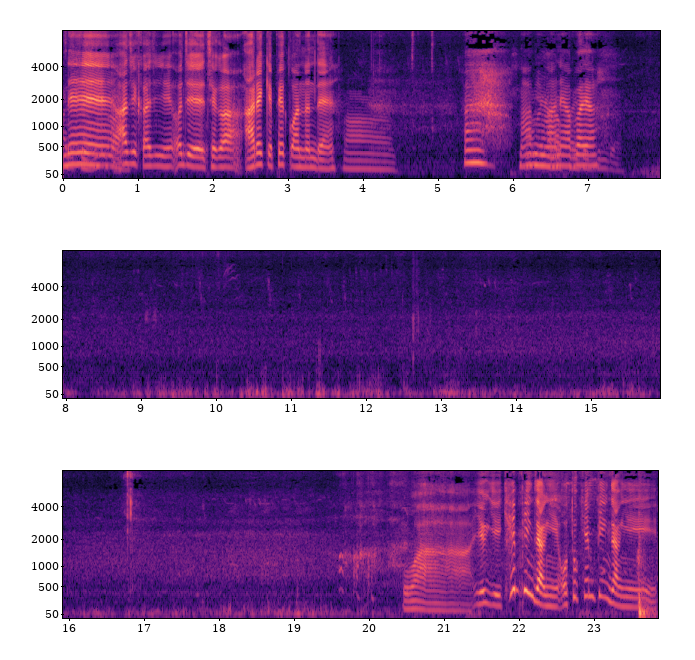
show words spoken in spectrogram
네 아직까지 어제 제가 아랫게 뵙고 왔는데 아, 아 마음이 많이 아파요. 와 여기 캠핑장이 오토 캠핑장이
